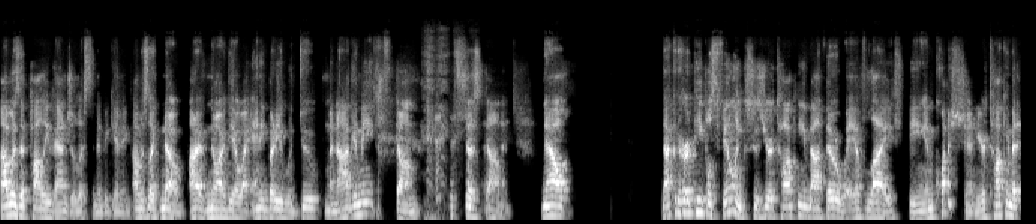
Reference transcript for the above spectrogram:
I was a polyvangelist in the beginning. I was like, no, I have no idea why anybody would do monogamy. It's dumb. it's just dumb. Now, that could hurt people's feelings because you're talking about their way of life being in question. You're talking about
